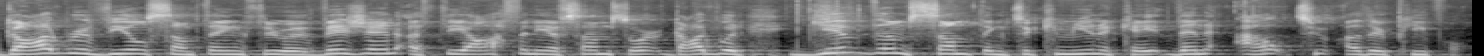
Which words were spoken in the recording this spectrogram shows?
God reveals something through a vision, a theophany of some sort. God would give them something to communicate then out to other people.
